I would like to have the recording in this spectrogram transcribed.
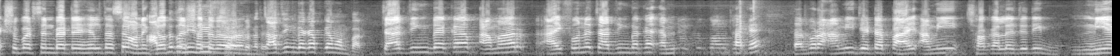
একশো পার্সেন্ট ব্যাটারি হেলথ আছে অনেক যত্নের সাথে ব্যবহার করতে চার্জিং ব্যাকআপ কেমন পান? চার্জিং ব্যাকআপ আমার আইফোনে চার্জিং ব্যাকআপ এমনি একটু কম থাকে। তারপর আমি যেটা পাই আমি সকালে যদি নিয়ে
